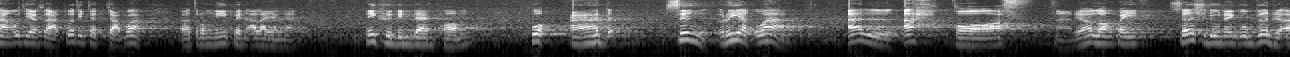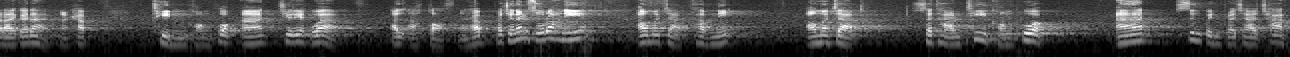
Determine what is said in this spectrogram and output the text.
ทางวิทยาศาสตร์เพื่อที่จะจับว่าตรงนี้เป็นอะไรยังไง นี่คือดินแดนของพวกอาดซึ่งเรียกว่าอัลอาฮกอฟเดี๋ยวลองไป search ดูใน Google หรืออะไรก็ได้นะครับ ถิ่นของพวกอาร์ตที่เรียกว่าอัลอากอฟนะครับ เพราะฉะนั้นสุรานี้เอามาจากคำนี้ เอามาจาก สถานที่ของพวกอาร์ตซึ่งเป็นประชาชาติ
